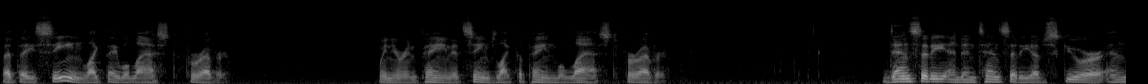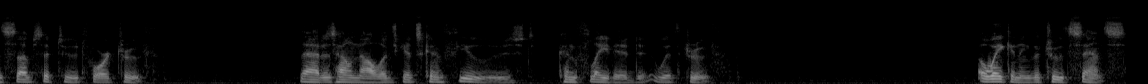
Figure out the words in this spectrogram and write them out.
but they seem like they will last forever. When you're in pain, it seems like the pain will last forever. Density and intensity obscure and substitute for truth. That is how knowledge gets confused, conflated with truth. Awakening the truth sense.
